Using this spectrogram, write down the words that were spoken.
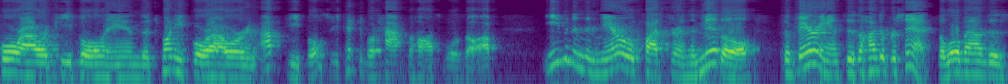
four-hour people and the 24-hour and up people, so you take about half the hospitals off, even in the narrow cluster in the middle, the variance is 100%. The low bound is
